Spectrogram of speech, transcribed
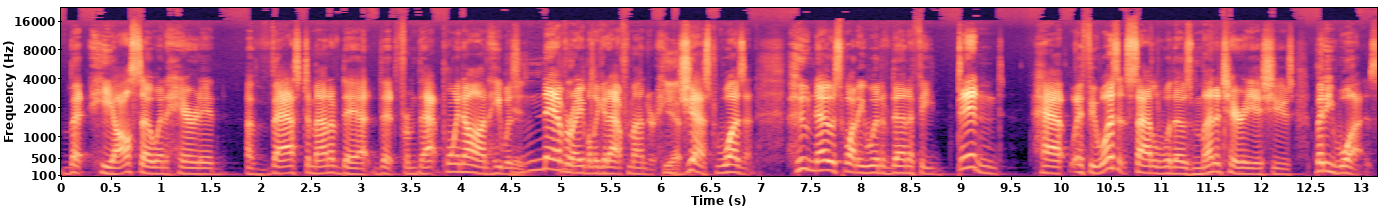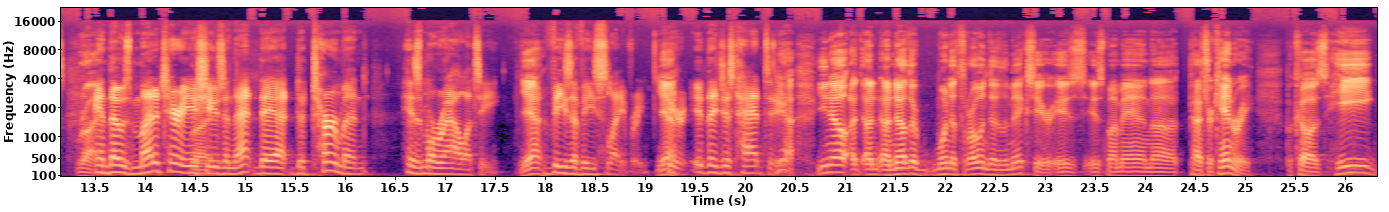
but he also inherited a vast amount of debt that from that point on he was never able to get out from under. He Yep. just wasn't. Who knows what he would have done if he didn't have if he wasn't saddled with those monetary issues, but he was. Right. And those monetary issues and that debt determined his morality Yeah. vis-a-vis slavery. Yeah. It- they just had to. Yeah, you know, a, a- another one to throw into the mix here is is my man uh, Patrick Henry because he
